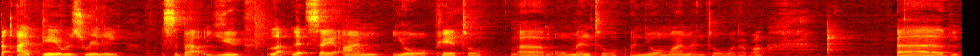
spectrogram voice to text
the idea is really it's about you. Like, let's say I'm your peer to um, or mentor, and you're my mentor, or whatever. Um,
